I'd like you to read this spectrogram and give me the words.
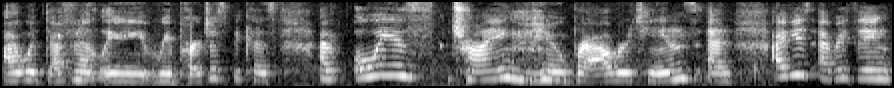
I would definitely repurchase because I'm always trying new brow routines and I've used everything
